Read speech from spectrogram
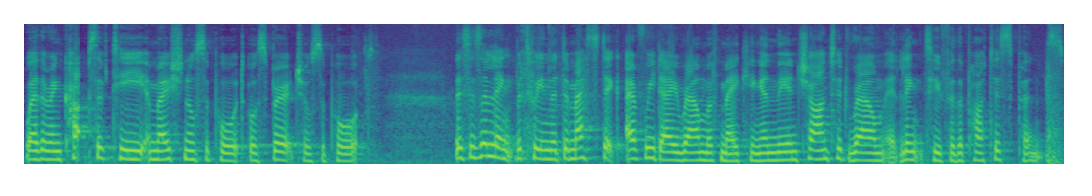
whether in cups of tea, emotional support, or spiritual support. This is a link between the domestic, everyday realm of making and the enchanted realm it linked to for the participants.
